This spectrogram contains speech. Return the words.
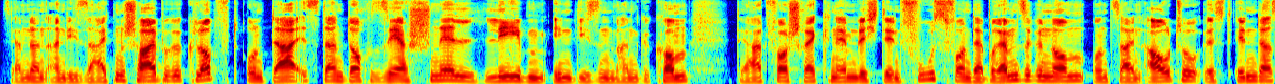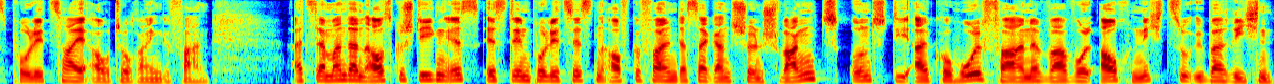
Sie haben dann an die Seitenscheibe geklopft und da ist dann doch sehr schnell Leben in diesen Mann gekommen. Der hat vor Schreck nämlich den Fuß von der Bremse genommen und sein Auto ist in das Polizeiauto reingefahren. Als der Mann dann ausgestiegen ist, ist den Polizisten aufgefallen, dass er ganz schön schwankt und die Alkoholfahne war wohl auch nicht zu überriechen.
